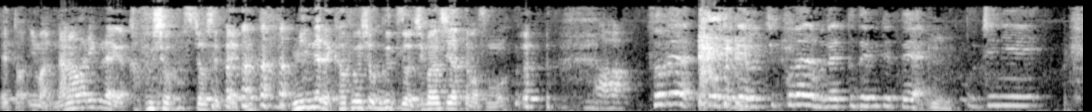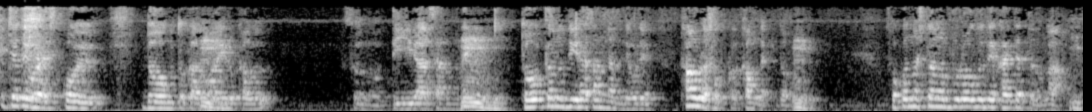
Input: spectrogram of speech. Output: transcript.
えっと、今、7割ぐらいが花粉症発症してて、みんなで花粉症グッズを自慢し合ってますもん。あそれそうでうちこの間もネットで見てて、ううちにうちはでほらこういう道具とかうんマイル買う、そのディーラーさんね、うん。東京のディーラーさんなんで俺タオルはそこから買うんだけど、うん。そこの人のブログで書いてあったのが、うん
